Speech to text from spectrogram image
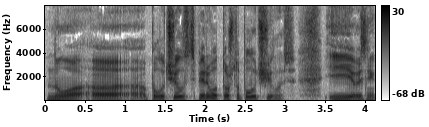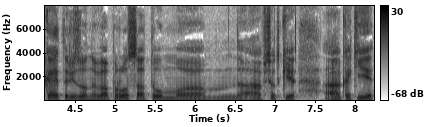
Но э, получилось теперь вот то, что получилось. И возникает резонный вопрос о том, э, а все-таки а какие,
